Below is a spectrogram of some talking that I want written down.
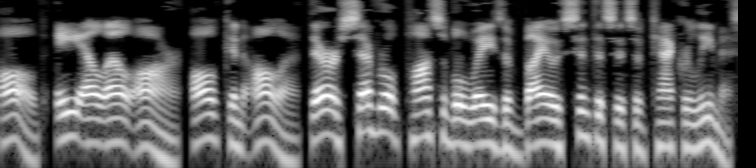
ALD, ALLR, ALK and ALA. There are several possible ways of biosynthesis of tacrolimus.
